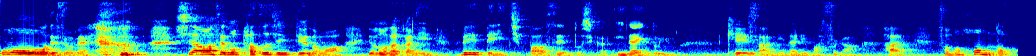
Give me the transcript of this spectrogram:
おおですよね 幸せの達人っていうのは世の中に0.1%しかいないという計算になりますが、はい、その本の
